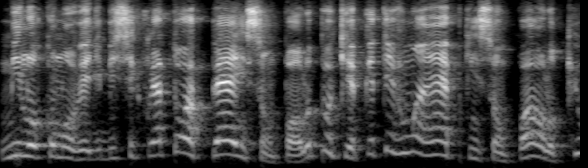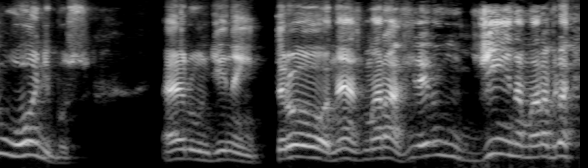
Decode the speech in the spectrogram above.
me locomover de bicicleta ou a pé em São Paulo. Por quê? Porque teve uma época em São Paulo que o ônibus, a Erundina entrou, né? As maravilhas, Erundina, maravilhosa.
